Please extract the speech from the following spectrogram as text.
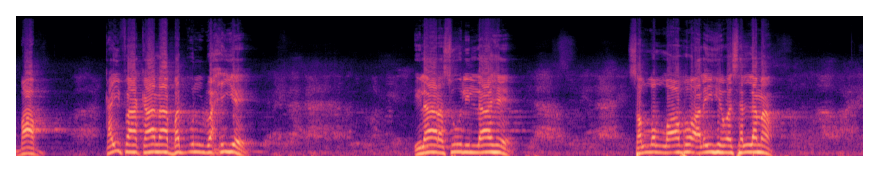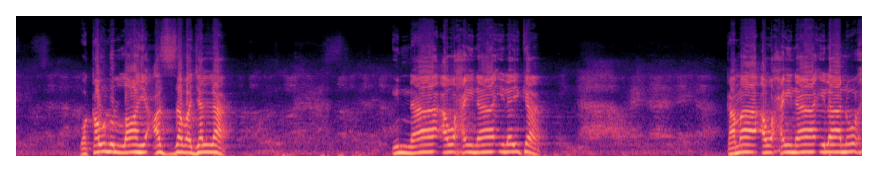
বাব। كيف كان بدء الوحي؟ إلى رسول الله صلى الله عليه وسلم. وقول الله عز وجل إنا أوحينا إليك كما أوحينا إلى نوح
